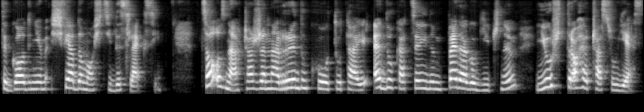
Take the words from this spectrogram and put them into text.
Tygodniem Świadomości Dysleksji. Co oznacza, że na rynku tutaj edukacyjnym, pedagogicznym już trochę czasu jest.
